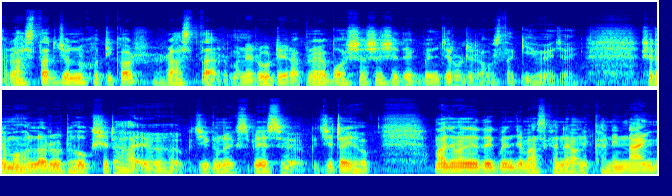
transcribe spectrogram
রাস্তার জন্য ক্ষতিকর, রাস্তার মানে রোডের, আপনারা বর্ষা শেষে দেখবেন যে রোডের অবস্থা কি হয়ে যায়। সেটা মহল্লা রোড হোক, সেটা হাইওয়ে হোক যে কোনো এক্সপ্রেস হোক, যেটাই হোক, মাঝে মাঝে দেখবেন যে মাঝখানে অনেকখানি নাই।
